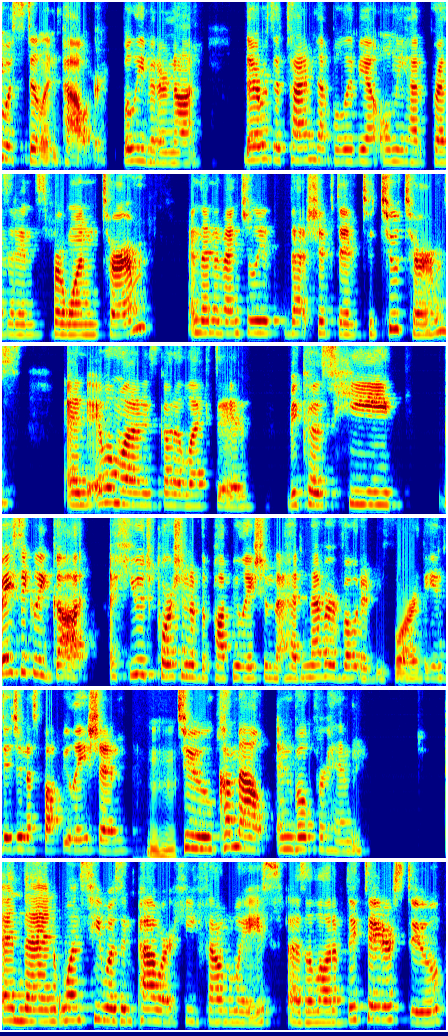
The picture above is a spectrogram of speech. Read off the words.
was still in power, believe it or not. There was a time that Bolivia only had presidents for one term and then eventually that shifted to two terms. And Evo Morales got elected because he basically got a huge portion of the population that had never voted before, the indigenous population, mm-hmm. to come out and vote for him. And then once he was in power, he found ways, as a lot of dictators do,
